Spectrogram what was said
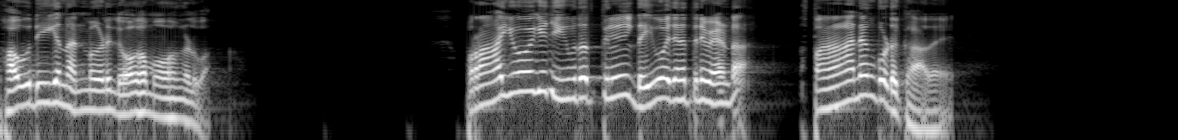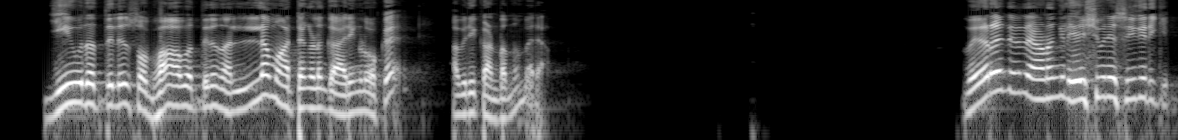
ഭൗതിക നന്മകളും ലോകമോഹങ്ങളുമാണ് പ്രായോഗിക ജീവിതത്തിൽ ദൈവവചനത്തിന് വേണ്ട സ്ഥാനം കൊടുക്കാതെ ജീവിതത്തിൽ സ്വഭാവത്തിൽ നല്ല മാറ്റങ്ങളും കാര്യങ്ങളും ഒക്കെ അവർ കണ്ടെന്നും വരാം. വേറെ ചിലരാണെങ്കിൽ യേശുവിനെ സ്വീകരിക്കും.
